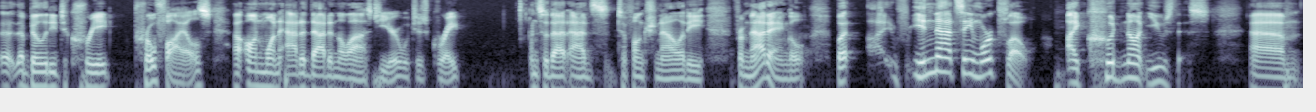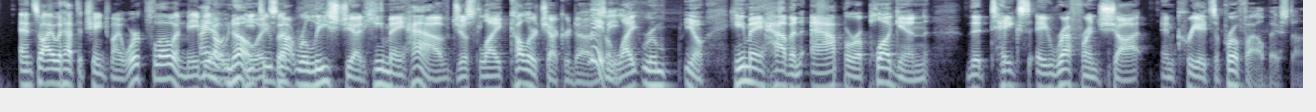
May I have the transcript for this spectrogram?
ability to create profiles. Uh, ON1 added that in the last year, which is great. And so that adds to functionality from that angle. But in that same workflow, I could not use this. Um, and so I would have to change my workflow, and maybe I don't would know. to, it's not released yet. He may have, just like Color Checker does, Maybe. a Lightroom. You know, he may have an app or a plugin that takes a reference shot and creates a profile based on.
